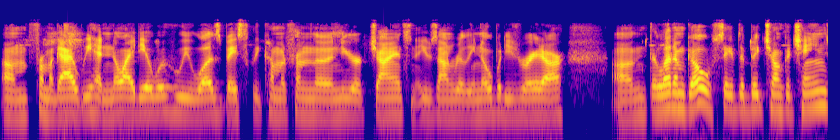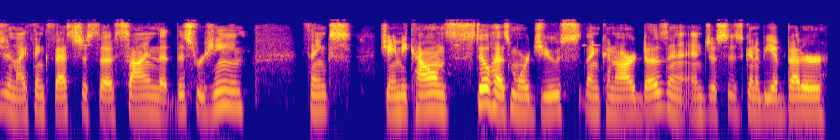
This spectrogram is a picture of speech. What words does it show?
Um, from a guy we had no idea who he was, basically coming from the New York Giants, and he was on really nobody's radar. Um, to let him go saved a big chunk of change, and I think that's just a sign that this regime thinks Jamie Collins still has more juice than Kennard does, and, and just is going to be a better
